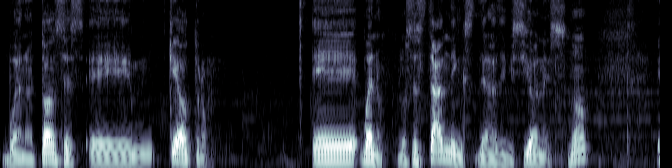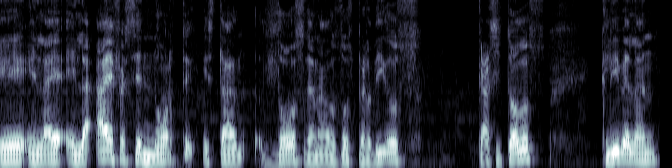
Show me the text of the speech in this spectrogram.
Bueno, entonces, eh, ¿qué otro? Eh, bueno, los standings de las divisiones, ¿no? Eh, en, la, AFC Norte están dos ganados, dos perdidos, casi todos. Cleveland,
